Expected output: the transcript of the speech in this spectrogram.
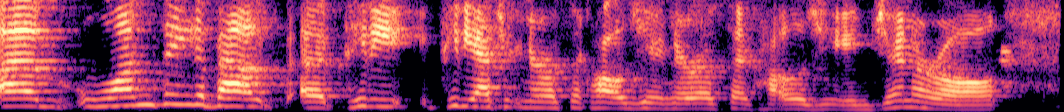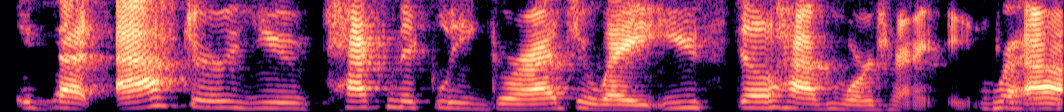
um, one thing about uh, pedi- pediatric neuropsychology and neuropsychology in general is that after you technically graduate, you still have more training. Right. Uh,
